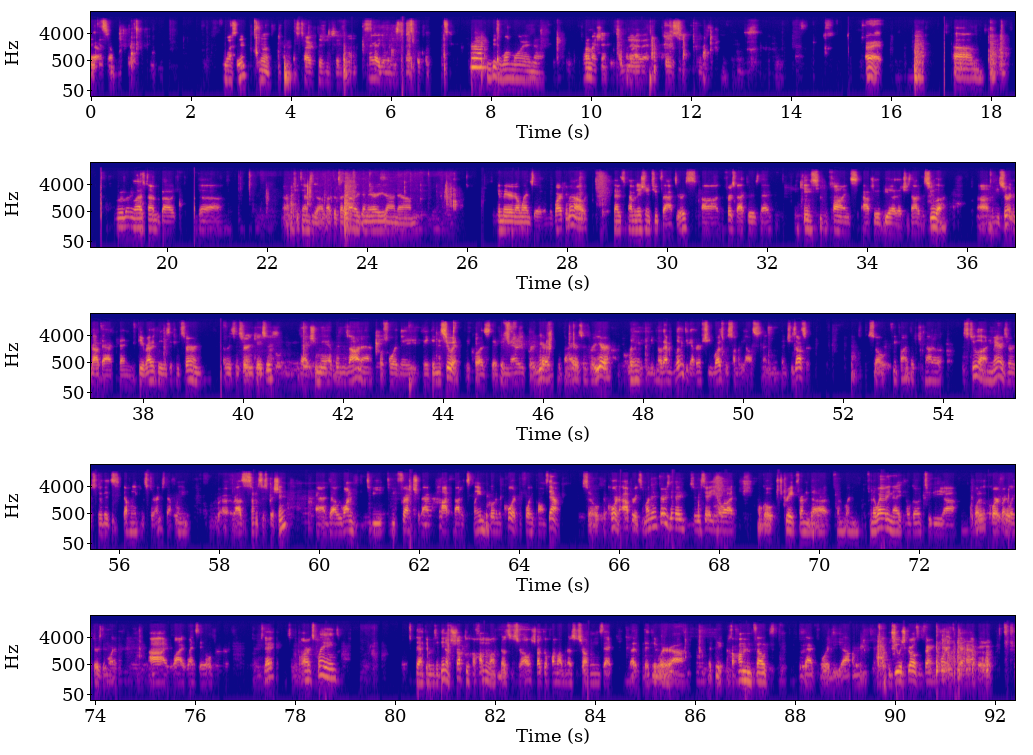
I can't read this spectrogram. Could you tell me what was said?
Yeah, so. You want to sit in? No. It's tired for you. I gotta get one of these nice booklets. There's one more in uh, One of my shankers. I'm gonna have it. there's All right. Um, we were learning last time about the uh, two times ago about the Takana get married on um, get married on Wednesday. And the bar came out that it's a combination of two factors. Uh, the first factor is that in case he finds after the bia that she's not a basula, um, and he's certain about that, then theoretically there's a concern, at least in certain cases, that she may have been Zana before they, they did Nisuit because they've been married for a year, they've been married for a year, living, and even though they've living together, if she was with somebody else, then, then she's also. So if he finds that she's not a Sula and he marries her, so that's definitely a concern. It's definitely arouses some suspicion. And uh, we wanted to be to be fresh about hot about its claim to go to the court before he calms down. So the court operates on Monday and Thursday. So we say, you know what, we'll go straight from the from when from the wedding night. He'll go to the uh, we'll go to the court right away Thursday morning. Ah, why Wednesday over Thursday? So the Gemara explained that there was a din of shaktu chachamim al Yisrael. Shaktu chachamim al Yisrael means that that they were uh, that the chachamim felt that for the um, the Jewish girls, it's very important to have a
